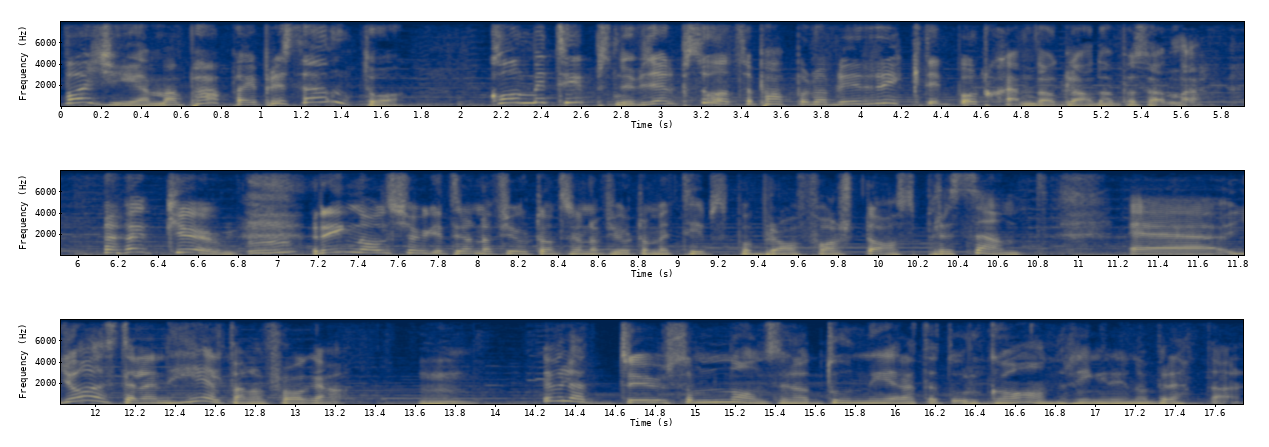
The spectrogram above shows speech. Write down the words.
vad ger man pappa i present då? Kom med tips nu, vi hjälps åt så papporna blir riktigt bortskämda och glada på söndag. Kul! Ring 020 314 314 med tips på bra farsdagspresent. Eh, jag ställer en helt annan fråga. Jag vill att du som någonsin har donerat ett organ ringer in och berättar.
